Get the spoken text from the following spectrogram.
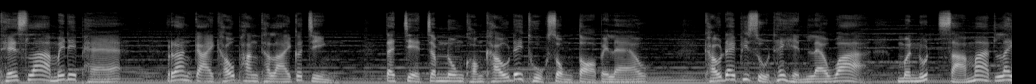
เทสลาไม่ได้แพ้ ร่างกายเขาพังทลายก็จริง แต่เจตจำนงของเขาได้ถูกส่งต่อไปแล้ว เขาได้พิสูจน์ให้เห็นแล้วว่า มนุษย์สามารถไล่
